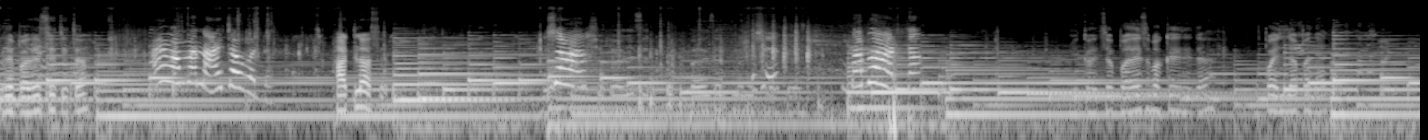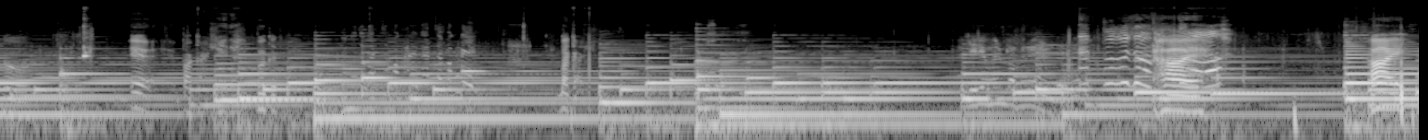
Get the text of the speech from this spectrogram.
बघते बरेच आहे तिथं. नाही चावत हातलं असेल. बाबा आता. इकडचं बरेच बकरे तिथं. पहिलं पण आहे. हो. ए पकड हे, पकड हाय.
